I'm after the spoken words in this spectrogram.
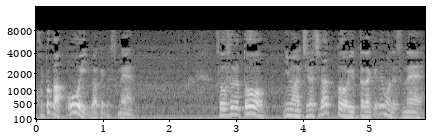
ことが多いわけですね。そうすると、今チラチラっと言っただけでもですね、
